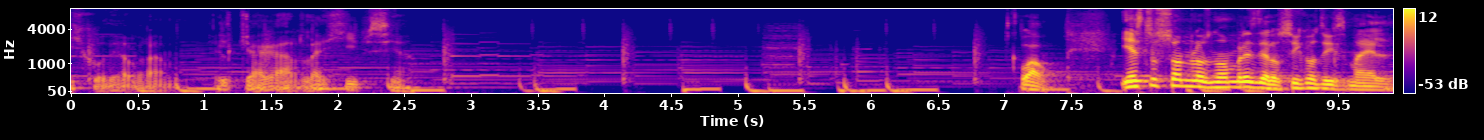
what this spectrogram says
Hijo de Abraham, el que Agar, la egipcia. Wow. Y estos son los nombres de los hijos de Ismael.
